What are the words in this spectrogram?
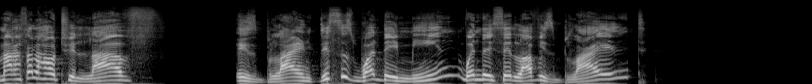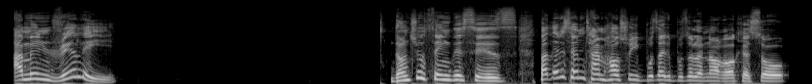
Marafella how to love is blind. This is what they mean when they say love is blind. I mean, really. Don't you think this is? But at the same time, how should you put that? Okay, so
